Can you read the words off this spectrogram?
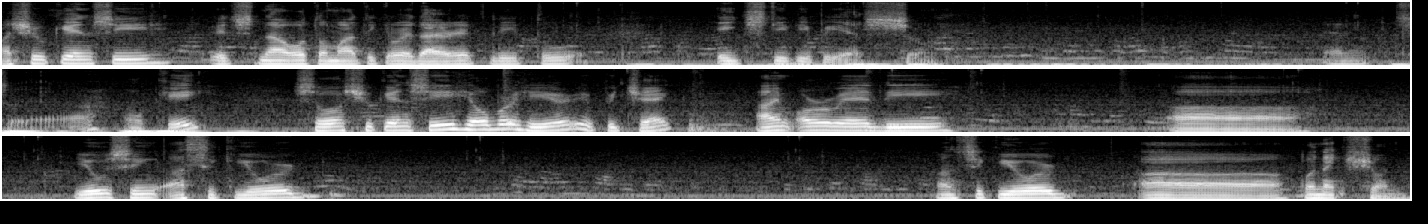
As you can see it's now automatically directly to HTTPS so and uh, okay. So as you can see over here if we check I'm already uh, using a secured unsecured uh, connection.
